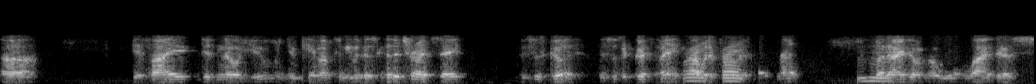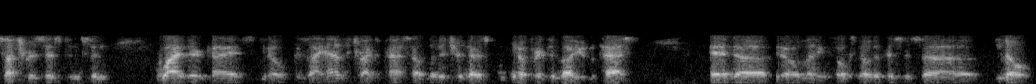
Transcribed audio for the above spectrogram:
uh, if I didn't know you and you came up to me with this literature, I'd say, this is good. This is a good thing. I would approve right. it. Mhm. But I don't know why there's such resistance and why there are guys, you know, because I have tried to pass out literature that is, you know, printed by you in the past, and uh, you know, letting folks know that this is, uh, you know,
